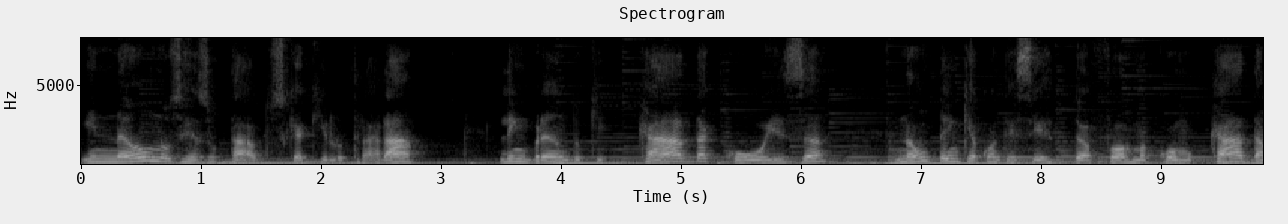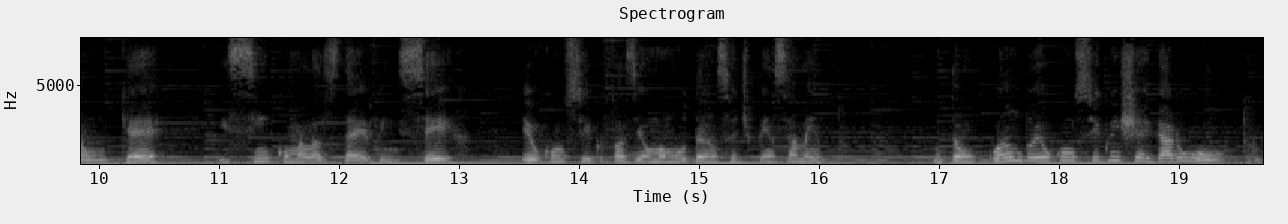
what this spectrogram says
e não nos resultados que aquilo trará, lembrando que cada coisa não tem que acontecer da forma como cada um quer, e sim como elas devem ser, eu consigo fazer uma mudança de pensamento. Então, quando eu consigo enxergar o outro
